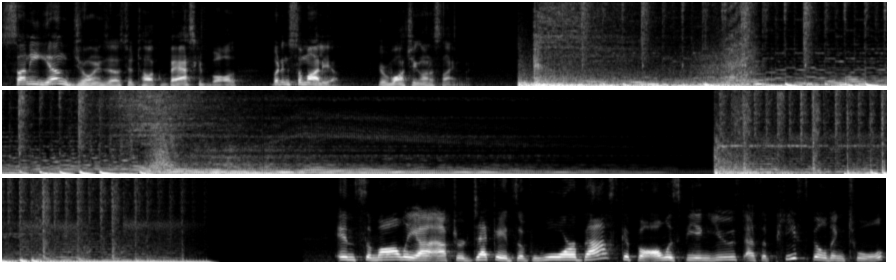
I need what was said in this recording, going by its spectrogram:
Sunny Young joins us to talk basketball, but in Somalia. You're watching on assignment. In Somalia, after decades of war, basketball is being used as a peace building tool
